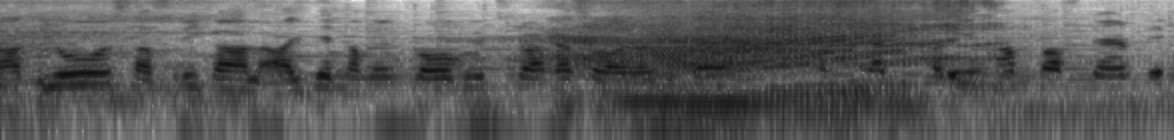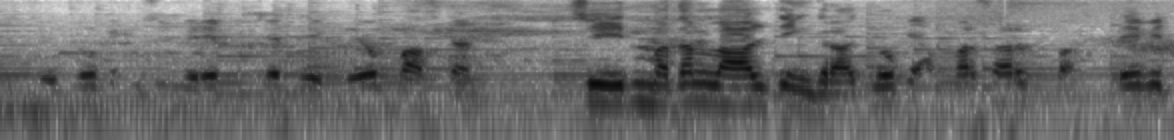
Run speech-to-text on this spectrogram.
ਸਾਥੀਓ, ਸਤਿ ਸ੍ਰੀ ਅਕਾਲ। ਅੱਜ ਦੇ ਨਵੇਂ ਵਲੌਗ ਵਿੱਚ ਤੁਹਾਡਾ ਸਵਾਗਤ ਹੈ। ਅਸੀਂ ਅੱਜ ਖੜੇ ਹਾਂ ਬੱਸ ਸਟੈਂਡ ਦੇ ਪਿੱਛੇ, ਜੋ ਕਿ ਤੁਸੀਂ ਮੇਰੇ ਪਿੱਛੇ ਦੇਖ ਰਹੇ ਹੋ ਬੱਸ ਸਟੈਂਡ। ਸ਼ਹੀਦ ਮਦਨ ਲਾਲ ਢਿੰਗਰਾ, ਜੋ ਕਿ ਅੰਮ੍ਰਿਤਸਰ ਦੇ ਵਿੱਚ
